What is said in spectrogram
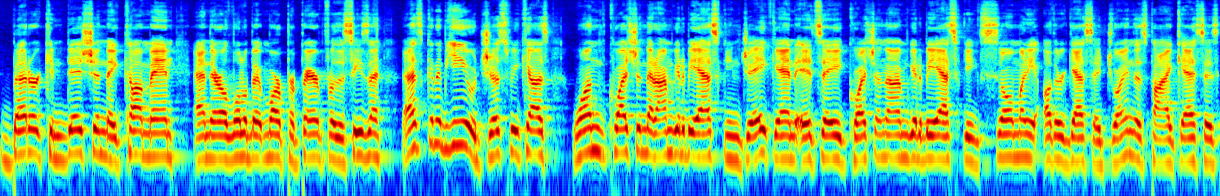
better condition, they come in and they're a little bit more prepared for the season. That's going to be huge just because one question that I'm going to be asking Jake and it's a question that I'm going to be asking so many other guests that join this podcast is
